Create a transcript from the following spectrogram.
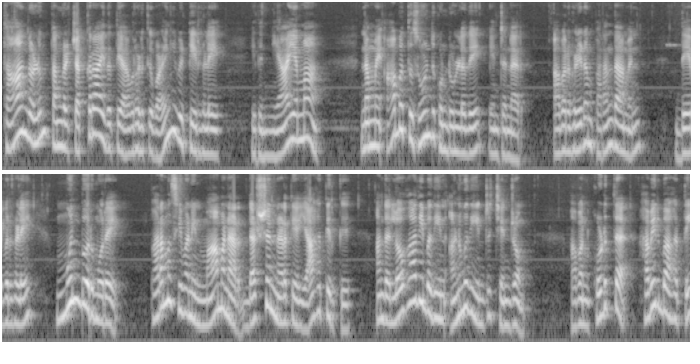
தாங்களும் தங்கள் சக்கராயுதத்தை அவர்களுக்கு வழங்கிவிட்டீர்களே. இது நியாயமா? நம்மை ஆபத்து சூழ்ந்து கொண்டுள்ளதே என்றனர். அவர்களிடம் பரந்தாமன் தேவர்களே முன்பொரு முறை பரமசிவனின் மாமனார் தர்ஷன் நடத்திய யாகத்திற்கு அந்த லோகாதிபதியின் அனுமதியின்றி சென்றோம். அவன் கொடுத்த ஹவிர்பாகத்தை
